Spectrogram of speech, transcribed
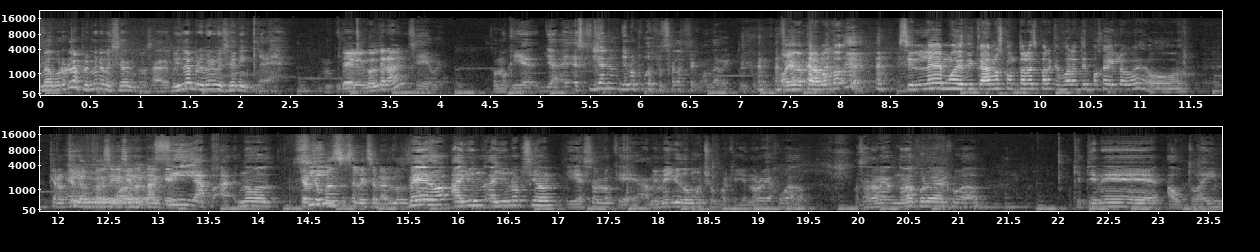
me aburrió la primera misión. O sea, vi la primera misión y. eh, ¿Del Golden Eye? sí, güey. Como que ya, ya. Es que ya, no- ya no pude pasar la segunda, güey. Oye, pero ¿a poco si le modificaron los controles para que fuera tipo Halo, güey? O... Creo que lo sigue siendo tanque. Sí, a- a- no. Creo sí, que puedes seleccionar los. Pero hay, un, hay una opción, y eso es lo que a mí me ayudó mucho porque yo no lo había jugado. O sea, no me, no me acuerdo de haber jugado. Que tiene auto-aim.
